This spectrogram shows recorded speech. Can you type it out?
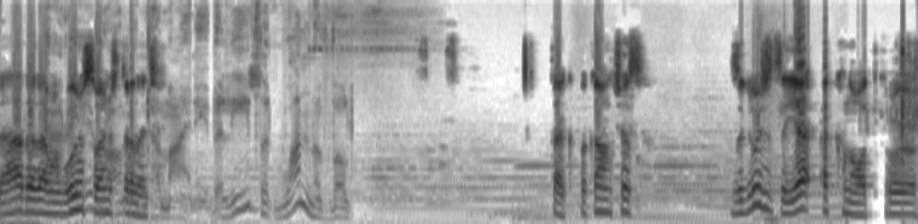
Да, да, да, мы будем с вами страдать. Так, пока он сейчас загрузится, я окно открою.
